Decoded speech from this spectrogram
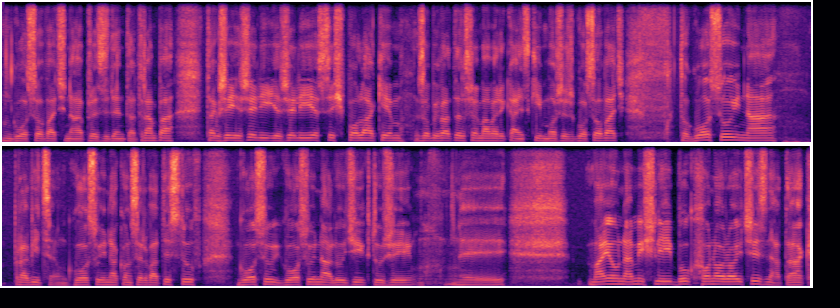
głosować na prezydenta Trumpa. Także jeżeli, jeżeli jesteś Polakiem z obywatelstwem amerykańskim, możesz głosować, to głosuj na prawicę, głosuj na konserwatystów, głosuj, głosuj na ludzi, którzy e, mają na myśli Bóg, honor, ojczyzna, tak?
